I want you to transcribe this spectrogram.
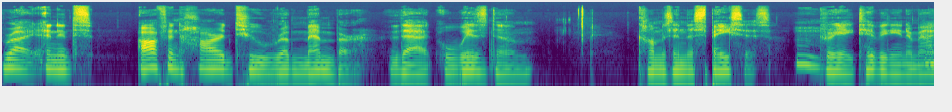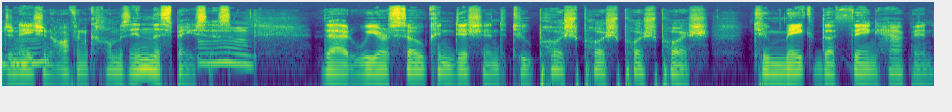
Right. And it's often hard to remember that wisdom comes in the spaces. Mm. Creativity and imagination often comes in the spaces Mm. That we are so conditioned to push, push, push, push to make the thing happen.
